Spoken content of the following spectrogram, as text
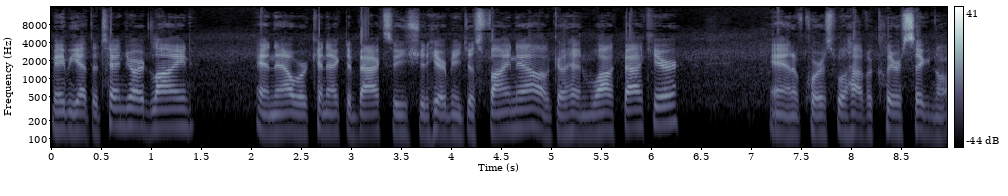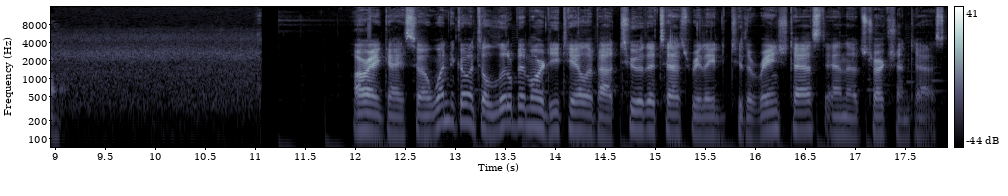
maybe at the 10 yard line, and now we're connected back, so you should hear me just fine now. I'll go ahead and walk back here, and of course, we'll have a clear signal. All right, guys, so I wanted to go into a little bit more detail about two of the tests related to the range test and the obstruction test.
